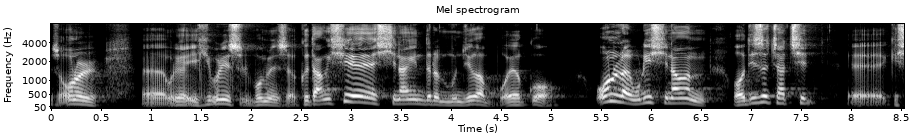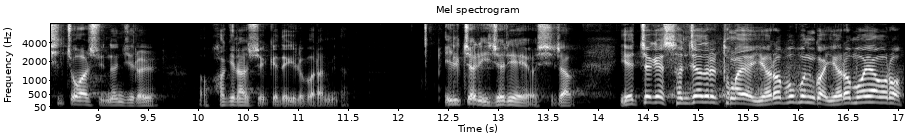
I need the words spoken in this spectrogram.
그래서 오늘 우리가 이 히브리스를 보면서 그 당시에 신앙인들은 문제가 뭐였고 오늘날 우리 신앙은 어디서 자칫 실족할 수 있는지를 확인할 수 있게 되기를 바랍니다. 1절, 2절이에요. 시작. 옛적의 선자들을 통하여 여러 부분과 여러 모양으로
